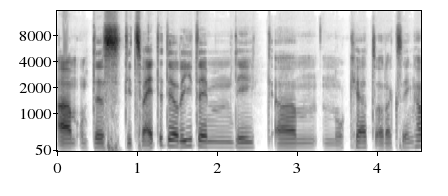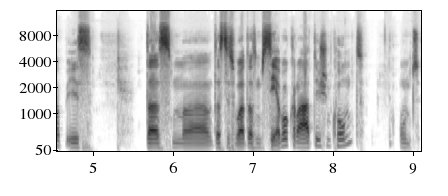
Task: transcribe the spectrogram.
Ähm, und das, die zweite Theorie, die, die ich ähm, noch gehört oder gesehen habe, ist, dass, man, dass das Wort aus dem Serbokratischen kommt und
